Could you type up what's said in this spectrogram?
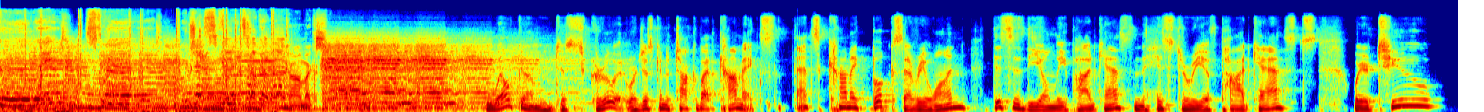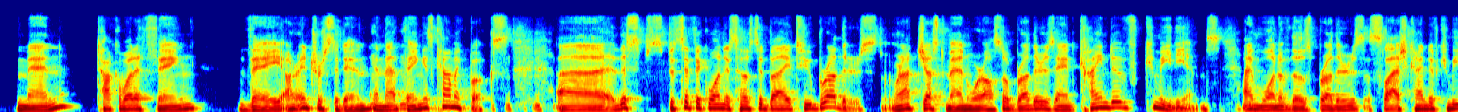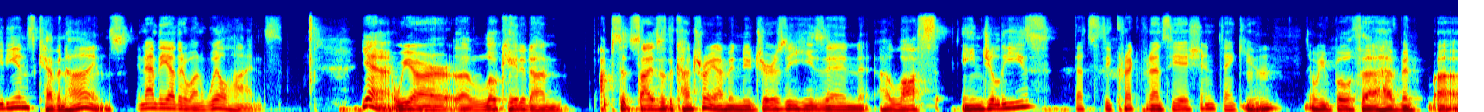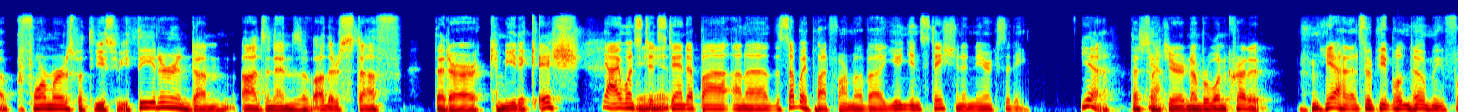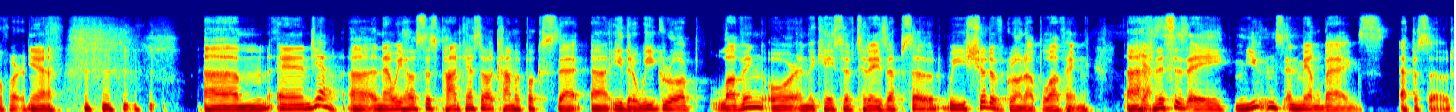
Screw it, screw it. We're just gonna talk about Comics. Welcome to Screw It. We're just going to talk about comics. That's comic books, everyone. This is the only podcast in the history of podcasts where two men talk about a thing they are interested in, and that thing is comic books. Uh, this specific one is hosted by two brothers. We're not just men, we're also brothers and kind of comedians. I'm one of those brothers slash kind of comedians, Kevin Hines. And I'm the other one, Will Hines. Yeah, we are uh, located on opposite sides of the country. I'm in New Jersey. He's in uh, Los Angeles. That's the correct pronunciation. Thank you. Mhm. We both uh, have been uh, performers with the UCB Theater and done odds and ends of other stuff that are comedic ish. Yeah, I once did stand up uh, on uh, the subway platform of uh, Union Station in New York City. Yeah, that's like your number one credit. yeah, that's what people know me for. Yeah. um, and yeah, uh, now we host this podcast about comic books that uh, either we grew up loving, or in the case of today's episode, we should have grown up loving. Uh, Yes. This is a mutants and mailbags episode.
